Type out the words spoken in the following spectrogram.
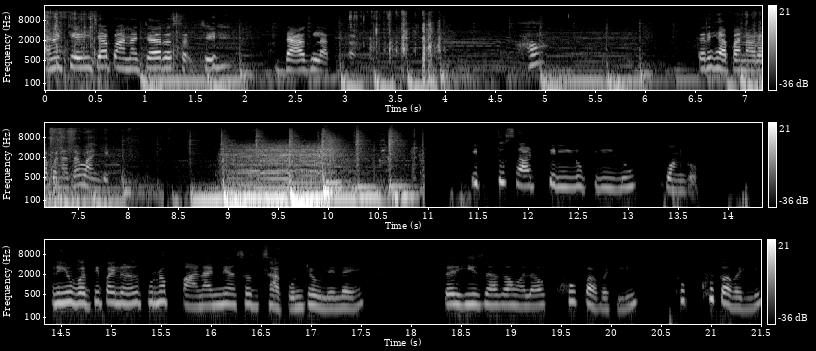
आणि केळीच्या पानाच्या रसाचे डाग लागतात. हा? तर ह्या पानावर आपण आता वांगे असा टिल्लू पिल्लू वांग. आणि हे वरती पाहिलं ना पूर्ण पानांनी असं झाकून ठेवलेलं आहे. तर ही जागा मला खूप आवडली खूप खूप आवडली.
